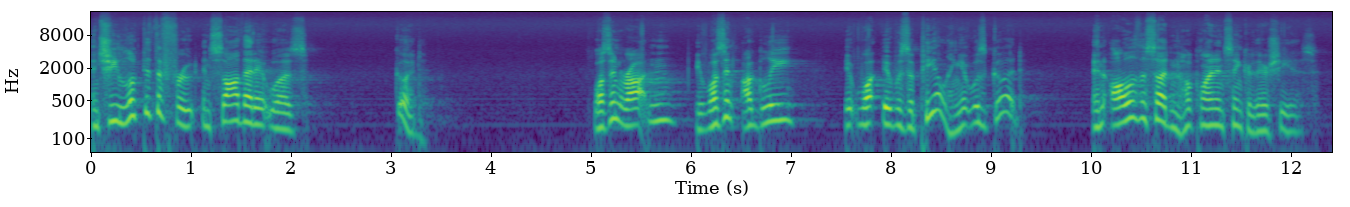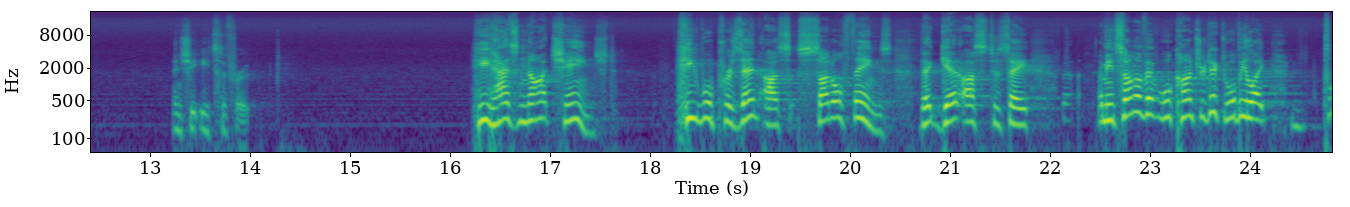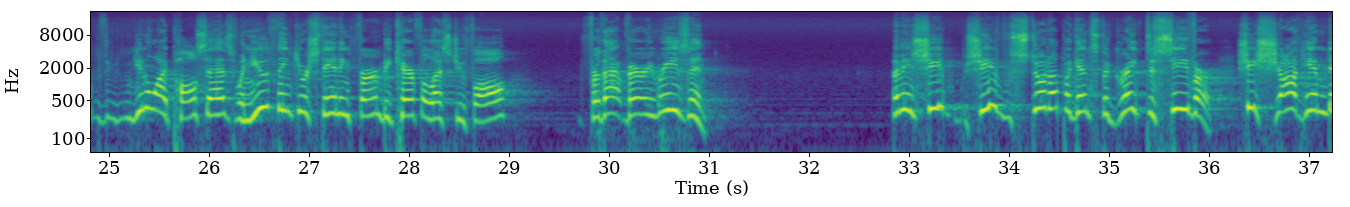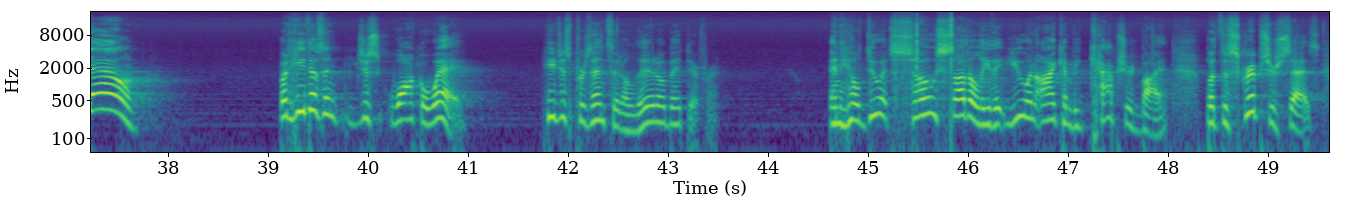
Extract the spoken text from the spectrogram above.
And she looked at the fruit and saw that it was good. It wasn't rotten, it wasn't ugly, it, wa- it was appealing, it was good. And all of a sudden, hook, line, and sinker, there she is. And she eats the fruit. He has not changed. He will present us subtle things that get us to say, I mean, some of it will contradict. We'll be like, you know why Paul says, when you think you're standing firm, be careful lest you fall? For that very reason. I mean, she, she stood up against the great deceiver, she shot him down. But he doesn't just walk away, he just presents it a little bit different. And he'll do it so subtly that you and I can be captured by it. But the scripture says,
